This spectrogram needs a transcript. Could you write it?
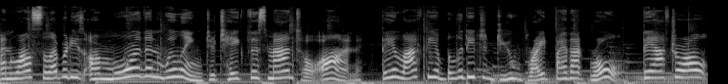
And while celebrities are more than willing to take this mantle on, they lack the ability to do right by that role. They, after all,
